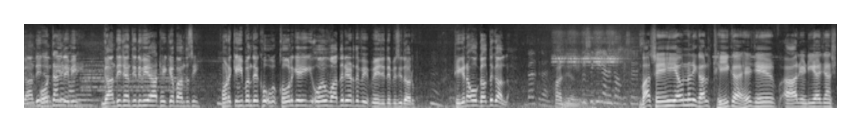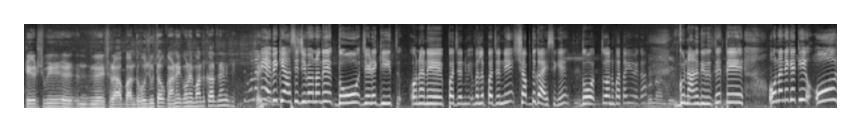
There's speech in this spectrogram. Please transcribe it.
ਗਾਂਧੀ ਉੱਦਾਂ ਜਯੰਤੀ ਦੇ ਵੀ ਗਾਣੇ ਗਾਂਧੀ ਜਯੰਤੀ ਦੇ ਵੀ ਆਹ ਠੇਕੇ ਬੰਦ ਸੀ। ਹੁਣ ਕਈ ਬੰਦੇ ਖੋਲ ਕੇ ਉਹ ਵੱਧ ਰੇਟ ਤੇ ਵੇ- ਵੇਚਦੇ ਪਏ ਸੀ ਦਾਰੂ। ਠੀਕ ਹੈ ਨਾ ਉਹ ਗਲਤ ਗੱਲ ਆ। ਗਲਤ ਗੱਲ। ਹਾਂਜੀ ਤੁਸੀਂ ਕੀ ਕਹਿਣਾ ਚਾਹੋਗੇ ਸਰ? ਬਸ ਇਹੀ ਆ ਉਹਨਾਂ ਦੀ ਗੱਲ ਠੀਕ ਆ ਇਹ ਜੇ ਆਲ ਇੰਡੀਆ ਜਾਂ ਸਟੇਟਸ ਵੀ ਸ਼ਰਾਬ ਬੰਦ ਹੋ ਜੂ ਤਾਂ ਉਹ ਗਾਣੇ ਗਾਣੇ ਬੰਦ ਕਰ ਦੇਣਗੇ। ਉਹਨਾਂ ਨੇ ਇਹ ਵੀ ਕਿਹਾ ਸੀ ਜਿਵੇਂ ਉਹਨਾਂ ਦੇ ਦੋ ਜਿਹੜੇ ਗੀਤ ਉਹਨਾਂ ਨੇ ਭਜਨ ਵੀ- ਮਤਲਬ ਭਜਨ ਨੇ ਸ਼ਬਦ ਗਾਏ ਸੀਗੇ ਦੋ ਤੁਹਾਨੂੰ ਪਤਾ ਹੀ ਹੋਵੇਗਾ ਗੁਰੂ ਨਾਨਕ ਦੇਵ ਤੇ ਤੇ ਉਹਨਾਂ ਨੇ ਕਿਹਾ ਕਿ ਉਹ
